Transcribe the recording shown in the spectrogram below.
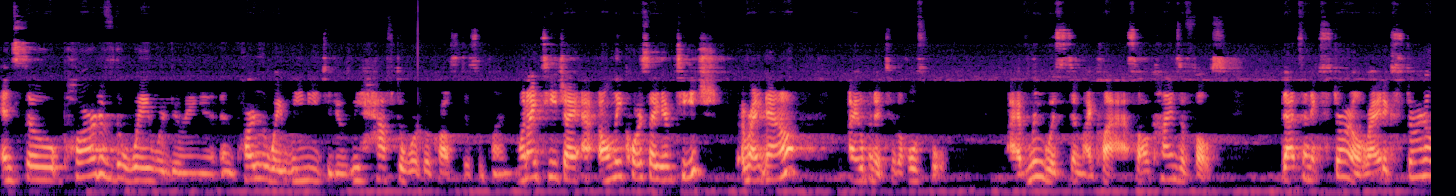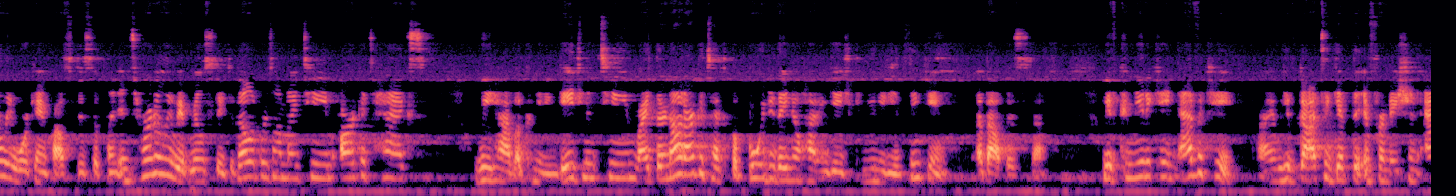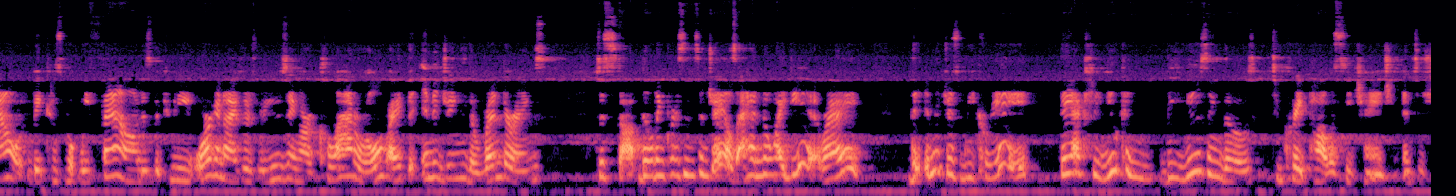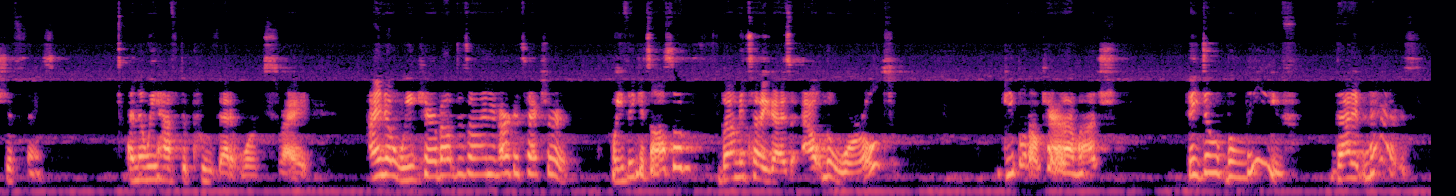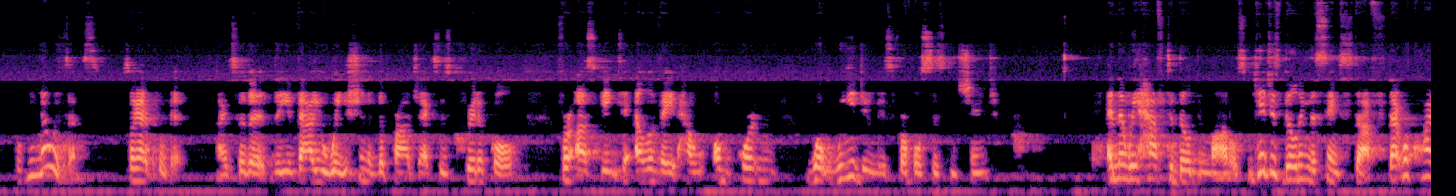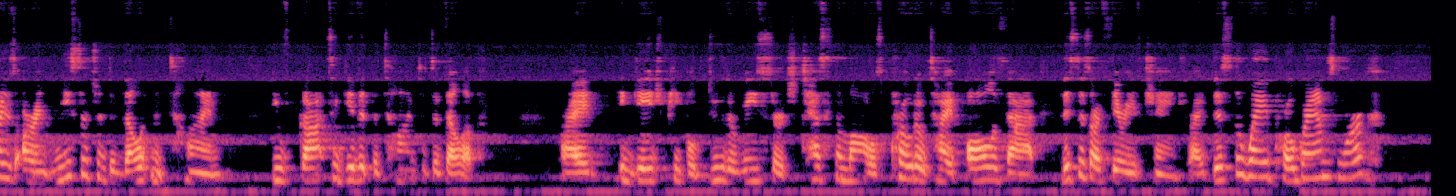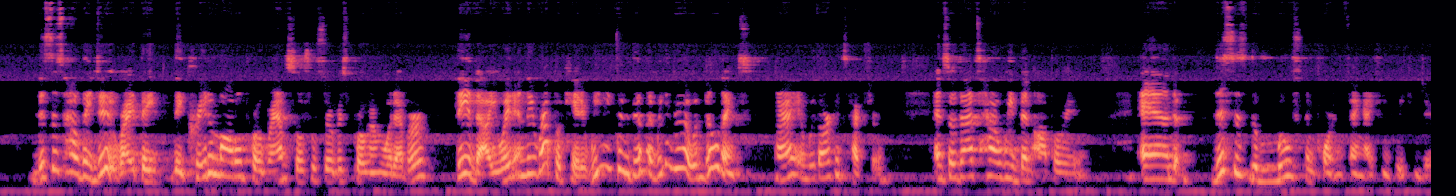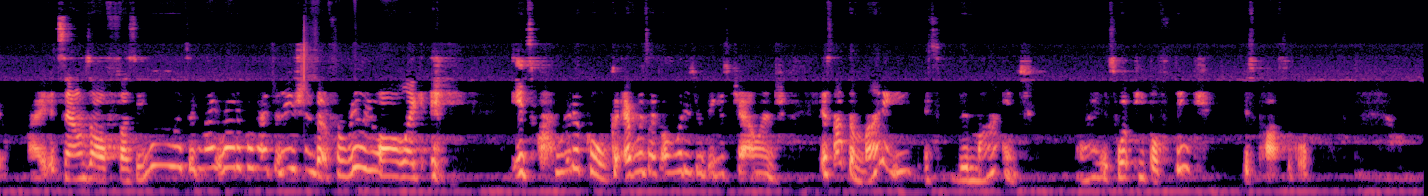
And so part of the way we're doing it and part of the way we need to do is we have to work across discipline. When I teach, I only course I ever teach right now, I open it to the whole school. I have linguists in my class, all kinds of folks. That's an external, right? Externally working across discipline. Internally, we have real estate developers on my team, architects. We have a community engagement team, right? They're not architects, but boy, do they know how to engage community in thinking about this stuff. We have communicate and advocate right? We have got to get the information out because what we found is the community organizers were using our collateral, right? The imaging, the renderings to stop building prisons and jails. I had no idea, right? The images we create, they actually, you can be using those to create policy change and to shift things. And then we have to prove that it works, right? I know we care about design and architecture. We think it's awesome. But let me tell you guys, out in the world, people don't care that much they don't believe that it matters, but we know it does. So I got to prove it. Right? So the, the evaluation of the projects is critical for us being to elevate how important what we do is for whole system change. And then we have to build the models. We can't just building the same stuff. That requires our research and development time. You've got to give it the time to develop, right? Engage people, do the research, test the models, prototype, all of that. This is our theory of change, right? This is the way programs work. This is how they do, right? They, they create a model program, social service program, whatever. They evaluate and they replicate it. We need to do that. We can do that with buildings, right? And with architecture. And so that's how we've been operating. And this is the most important thing I think we can do, right? It sounds all fuzzy. Ooh, let's ignite radical imagination. But for real, you all, like, it's critical. Everyone's like, oh, what is your biggest challenge? It's not the money, it's the mind, right? It's what people think is possible.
